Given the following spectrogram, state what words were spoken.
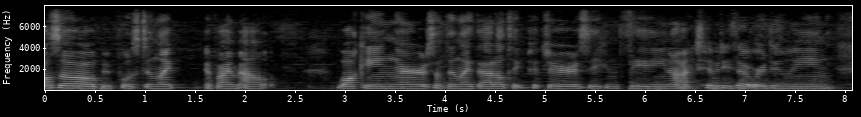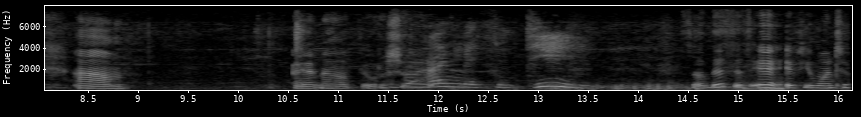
also I'll be posting like if I'm out walking or something like that I'll take pictures so you can see you know activities that we're doing um, I don't know if it will show it I'm missing tea. so this is it if you want to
